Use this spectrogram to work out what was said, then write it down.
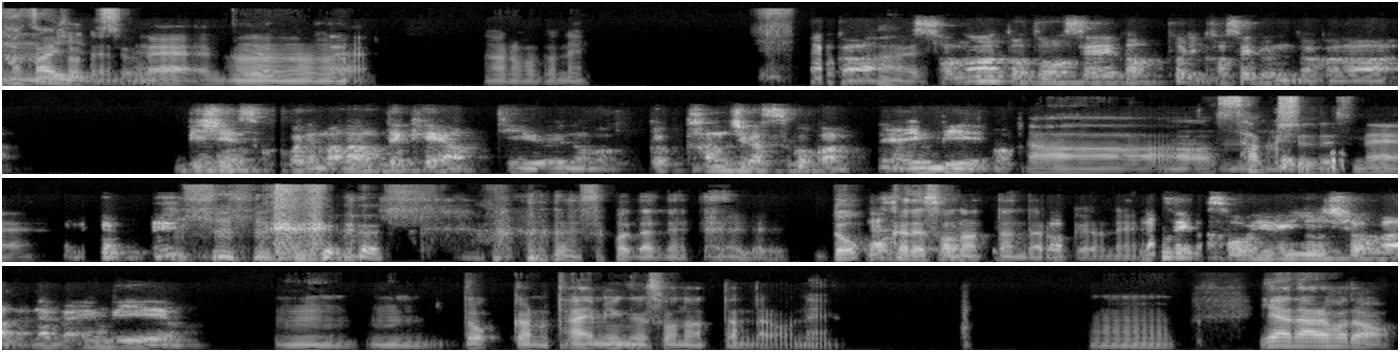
高いですよね、NBA ね。なるほどね。なんか、その後どうせがっぽり稼ぐんだから、ビジネスここで学んでケアっていうのが感じがすごくあるね、NBA は。ああ、搾取ですね。そうだね。どっかでそうなったんだろうけどね。なぜかそういう印象がある、なんか NBA は。うんうん。どっかのタイミングでそうなったんだろうね。うん。いや、なるほど。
